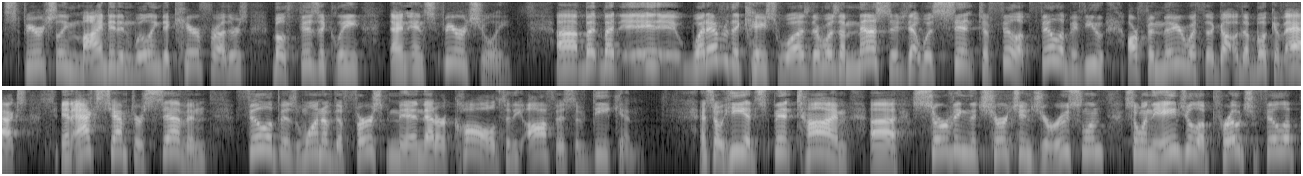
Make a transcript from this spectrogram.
spiritually minded and willing to care for others, both physically and, and spiritually. Uh, but but it, it, whatever the case was, there was a message that was sent to Philip. Philip, if you are familiar with the, the book of Acts, in Acts chapter 7, Philip is one of the first men that are called to the office of deacon. And so he had spent time uh, serving the church in Jerusalem. So when the angel approached Philip,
